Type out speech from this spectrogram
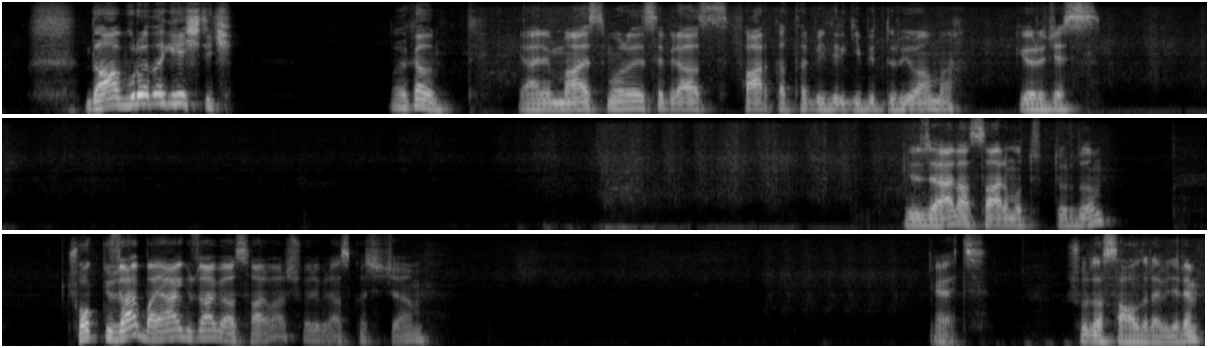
daha burada geçtik. Bakalım. Yani Miles Morales'e biraz fark atabilir gibi duruyor ama göreceğiz. Güzel hasarımı tutturdum. Çok güzel. Bayağı güzel bir hasar var. Şöyle biraz kaçacağım. Evet. Şurada saldırabilirim.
